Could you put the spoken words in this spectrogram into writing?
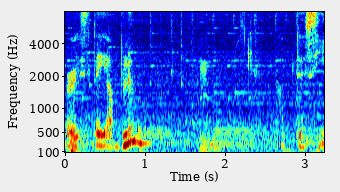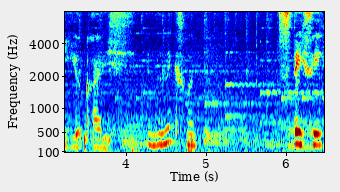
first day of Blue. Mm. Hope to see you guys in the next one. Stay safe.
